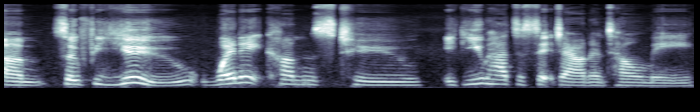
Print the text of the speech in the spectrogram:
Um, so for you, when it comes to, if you had to sit down and tell me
